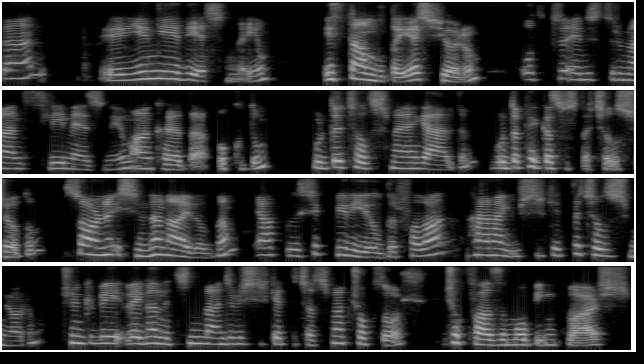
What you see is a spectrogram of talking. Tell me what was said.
Ben e, 27 yaşındayım. İstanbul'da yaşıyorum. ODTÜ Endüstri Mühendisliği mezunuyum. Ankara'da okudum. Burada çalışmaya geldim. Burada Pegasus'ta çalışıyordum. Sonra işimden ayrıldım. Yaklaşık bir yıldır falan herhangi bir şirkette çalışmıyorum. Çünkü bir vegan için bence bir şirkette çalışmak çok zor. Çok fazla mobbing var.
